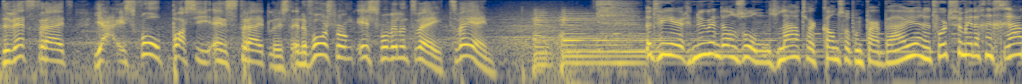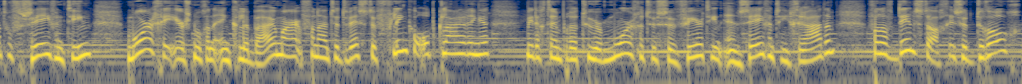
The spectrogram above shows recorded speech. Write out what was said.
De wedstrijd ja, is vol passie en strijdlust. En de voorsprong is voor Willem 2. 2-1. Het weer, nu en dan zon, later kans op een paar buien. En het wordt vanmiddag een graad of 17. Morgen eerst nog een enkele bui, maar vanuit het westen flinke opklaringen. Middagtemperatuur morgen tussen 14 en 17 graden. Vanaf dinsdag is het droog,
